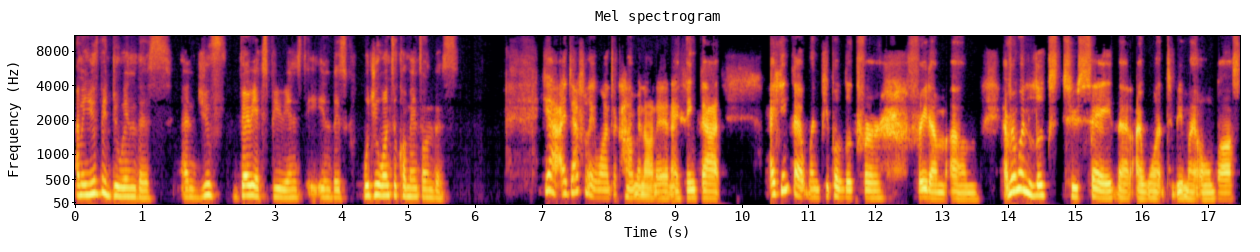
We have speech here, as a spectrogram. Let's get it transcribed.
I mean, you've been doing this and you've very experienced in this. Would you want to comment on this? Yeah, I definitely want to comment on it. And I think that I think that when people look for freedom, um, everyone looks to say that I want to be my own boss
